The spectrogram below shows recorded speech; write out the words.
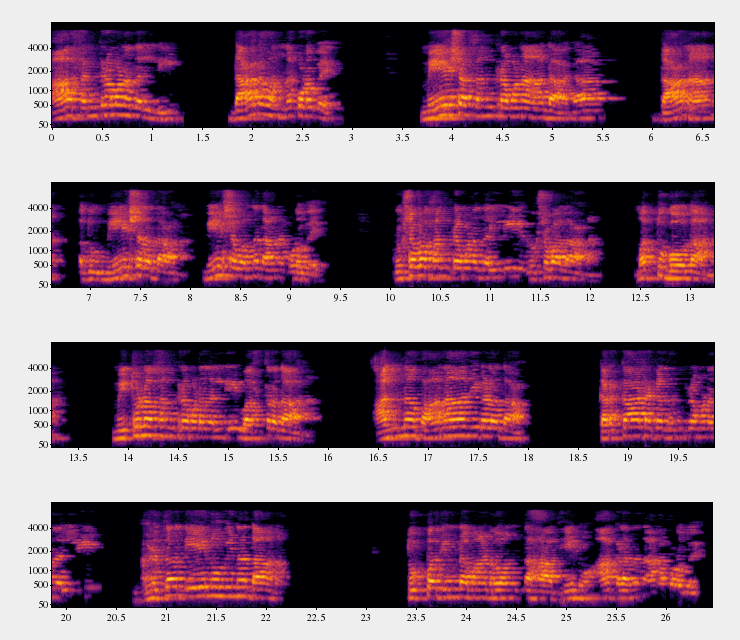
ಆ ಸಂಕ್ರಮಣದಲ್ಲಿ ದಾನವನ್ನ ಕೊಡಬೇಕು. ಮೇಷ ಸಂಕ್ರಮಣ ಆದಾಗ ದಾನ, ಅದು ಮೇಷದ ದಾನ, ಮೇಷವನ್ನ ದಾನ ಕೊಡಬೇಕು. ವೃಷಭ ಸಂಕ್ರಮಣದಲ್ಲಿ ಋಷಭ ದಾನ ಮತ್ತು ಗೋದಾನ. ಮಿಥುನ ಸಂಕ್ರಮಣದಲ್ಲಿ ವಸ್ತ್ರದಾನ, ಅನ್ನ ಪಾನಾದಿಗಳ ದಾನ. ಕರ್ಕಾಟಕ ಸಂಕ್ರಮಣದಲ್ಲಿ ಘೃತದೇನುವಿನ ದಾನ. ತುಪ್ಪದಿಂದ ಮಾಡುವಂತಹ ಧೇನು ಆಕಳನ್ನು ದಾನ ಕೊಡಬೇಕು.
